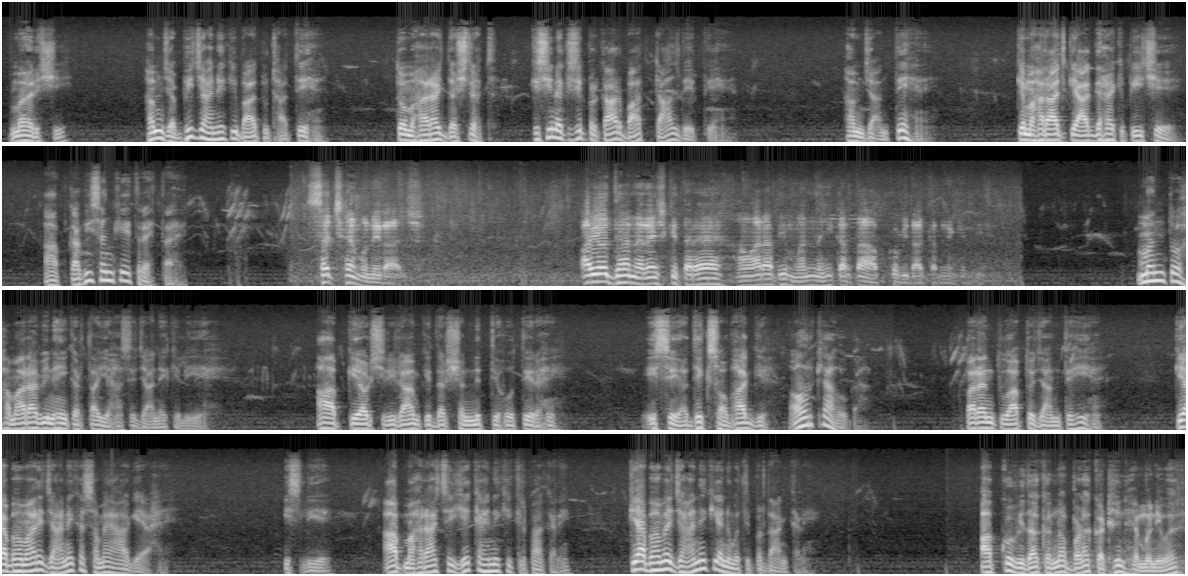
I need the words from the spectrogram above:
महर्षि हम जब भी जाने की बात उठाते हैं तो महाराज दशरथ किसी न किसी प्रकार बात टाल देते हैं। हम जानते हैं कि महाराज के आग्रह के पीछे आपका भी संकेत रहता है। सच है मुनिराज। अयोध्या नरेश की तरह हमारा भी मन नहीं करता आपको विदा करने के लिए। मन तो हमारा भी नहीं करता यहाँ से जाने के लिए। आपके और श्री राम के दर्शन नित्य होते रहें। इससे अधिक सौभाग्य और क्या होगा? परंतु आप तो जानते ही हैं कि अब हमारे जाने का समय आ गया है। इसलिए आप महाराज से यह कहने की कृपा करें कि अब हमें जाने की अनुमति प्रदान करें? आपको विदा करना बड़ा कठिन है, मुनिवर।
